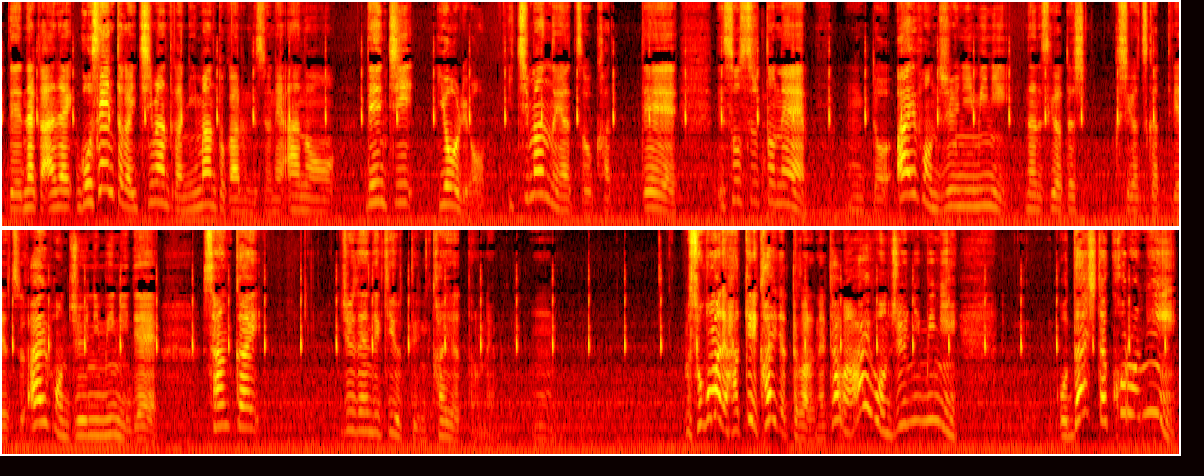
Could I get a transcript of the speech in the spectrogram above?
うん、でなんかあれ5000とか1万とか2万とかあるんですよね。あの電池容量。1万のやつを買ってでそうするとね、うんと、iPhone12 mini なんですけど私が使ってるやつ。iPhone12 mini で3回充電できるっていう風に書いてあったのね。うん。そこまではっきり書いてあったからね。多分 iPhone12 mini を出した頃に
